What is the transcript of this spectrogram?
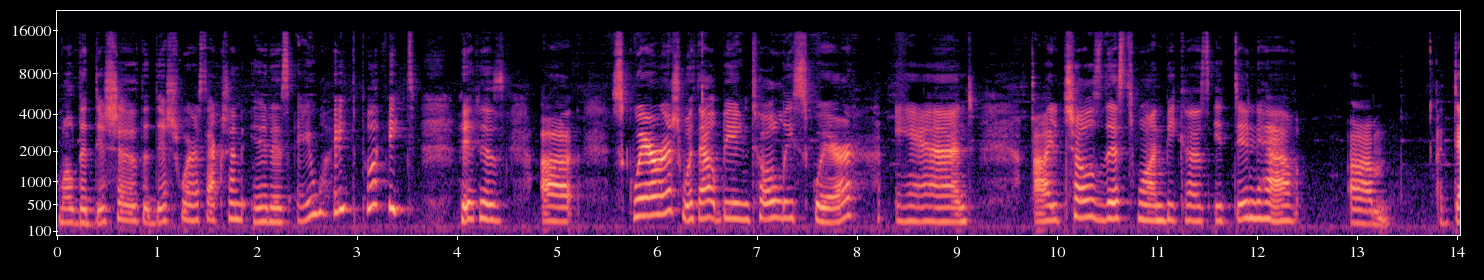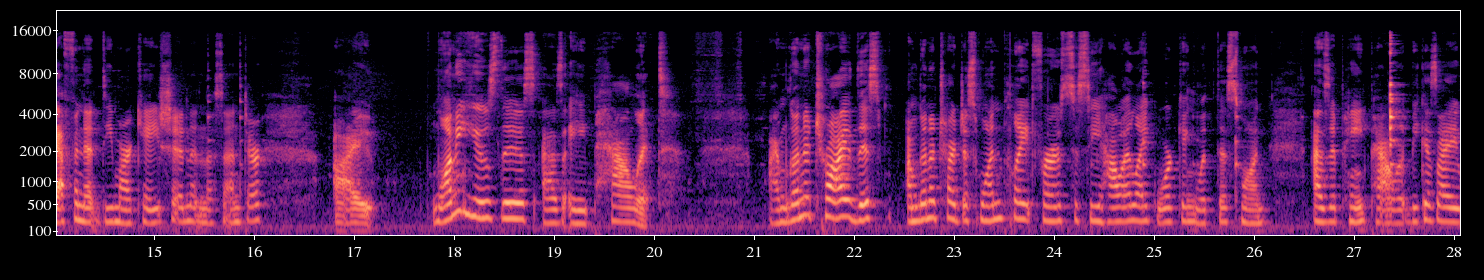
well, the dishes, the dishware section, it is a white plate. It is uh, squarish without being totally square. And I chose this one because it didn't have um, a definite demarcation in the center. I want to use this as a palette. I'm going to try this. I'm going to try just one plate first to see how I like working with this one as a paint palette because I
